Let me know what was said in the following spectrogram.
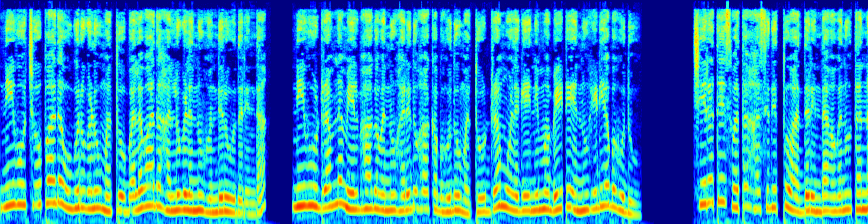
ನೀವು ಚೂಪಾದ ಉಗುರುಗಳು ಮತ್ತು ಬಲವಾದ ಹಲ್ಲುಗಳನ್ನು ಹೊಂದಿರುವುದರಿಂದ ನೀವು ಡ್ರಮ್ನ ಮೇಲ್ಭಾಗವನ್ನು ಹರಿದು ಹಾಕಬಹುದು ಮತ್ತು ಡ್ರಮ್ ಒಳಗೆ ನಿಮ್ಮ ಬೇಟೆಯನ್ನು ಹಿಡಿಯಬಹುದು. ಚಿರತೆ ಸ್ವತಃ ಹಸಿದಿತ್ತು, ಆದ್ದರಿಂದ ಅವನು ತನ್ನ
